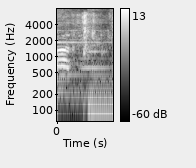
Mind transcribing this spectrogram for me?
much.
